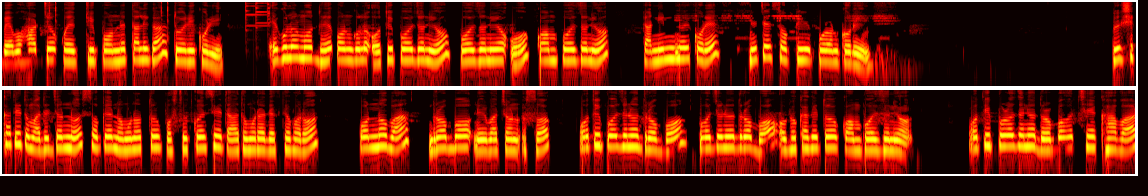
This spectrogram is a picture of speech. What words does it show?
ব্যবহার্য কয়েকটি পণ্যের তালিকা তৈরি করি। এগুলোর মধ্যে কোনগুলো অতি প্রয়োজনীয় প্রয়োজনীয় ও কম প্রয়োজনীয় তা নির্ণয় করে নিচের শক্তি পূরণ করি। প্রিয় শিক্ষার্থী, তোমাদের জন্য শোকের নমনোত্তর প্রস্তুত করেছে। তা তোমরা দেখতে পারো। পণ্য বা দ্রব্য নির্বাচন শখ অতি প্রয়োজনীয় দ্রব্য প্রয়োজনীয় দ্রব্য অপেক্ষাকৃত কম প্রয়োজনীয়। অতি প্রয়োজনীয় দ্রব্য হচ্ছে খাবার।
